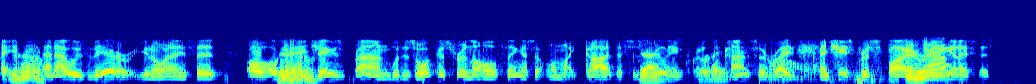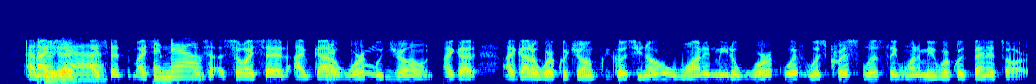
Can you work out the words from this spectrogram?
right, Yeah. and I was there. You know, and I said, "Oh, okay, Yeah. James Brown with his orchestra and the whole thing." I said, "Oh my God, this is That's really incredible great. concert, Wow. right?" And she's perspiring, And now- I said, and I Oh, said. I said to myself, And now- so I said, I've got to That's work with. Joan. I got, I got to work with Joan because you know who wanted me to work with was Chrysalis. They wanted me to work with Benatar.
